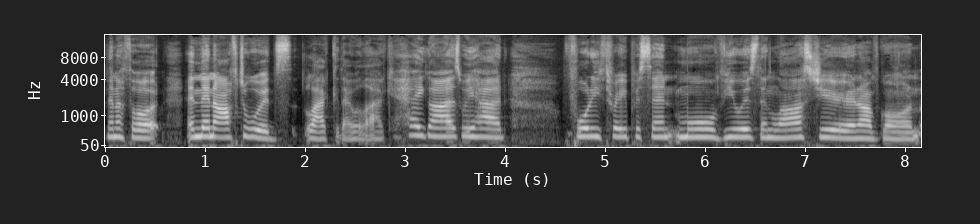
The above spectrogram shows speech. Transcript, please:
Then I thought, and then afterwards, like they were like, hey guys, we had. 43% more viewers than last year and I've gone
